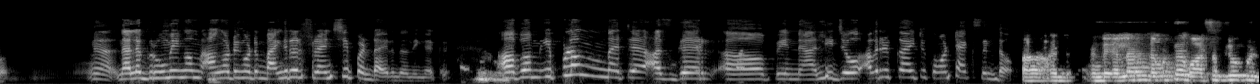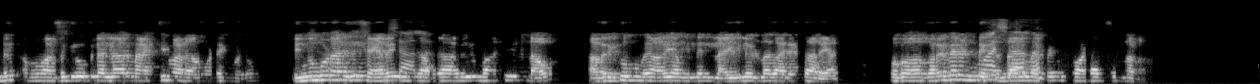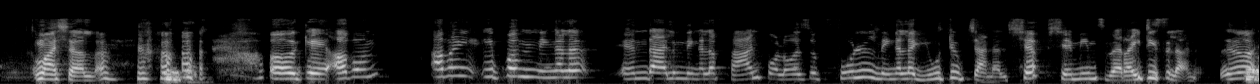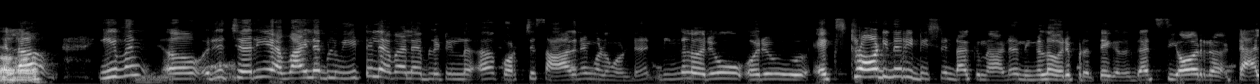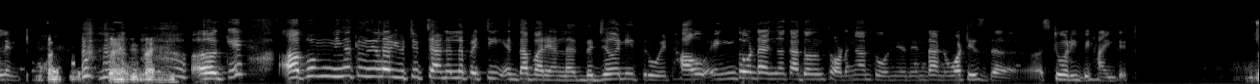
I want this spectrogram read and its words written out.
നല്ല ഗ്രൂമിങ്ങും അങ്ങോട്ടും ഇങ്ങോട്ടും ഭയങ്കര ഒരു ഫ്രണ്ട്ഷിപ്പ് ഉണ്ടായിരുന്നു നിങ്ങൾക്ക്. അപ്പം ഇപ്പോഴും മറ്റേ അസ്ഗർ പിന്നെ ലിജോ അവരൊക്കെ ആയിട്ട് കോണ്ടാക്ട്സ് ഉണ്ടോ? എല്ലാരും ഉണ്ട്, ഉണ്ട്. എല്ലാവരും നമുക്ക് വാട്സപ്പ് ഗ്രൂപ്പ് ഉണ്ട്. അപ്പൊ വാട്സപ്പ് ഗ്രൂപ്പിൽ എല്ലാവരും ആക്റ്റീവ് ആണ് അങ്ങോട്ടും ഇങ്ങോട്ടും. ഇന്നും കൂടെ ഇത് ഷെയർ ചെയ്തിട്ട് ആരെങ്കിലും ബാക്കിയുണ്ടാവും അവർക്കും അറിയാം. ഇന്ന് ലൈവിലുള്ള കാര്യമൊക്കെ അറിയാം. അപ്പൊ കുറെ പേരുണ്ട്. എന്തായാലും കോൺടാക്ട്സ് ഉള്ളതാണ്. മാഷാല്ല ഓക്കെ അപ്പം അപ്പം ഇപ്പം നിങ്ങൾ എന്തായാലും നിങ്ങളുടെ ഫാൻ ഫോളോവേഴ്സ് ഫുൾ നിങ്ങളുടെ യൂട്യൂബ് ചാനൽ ഷെഫ് ഷെമീംസ് വെറൈറ്റീസിലാണ് എല്ലാ ഈവൻ ഒരു ചെറിയ അവൈലബിൾ വീട്ടിൽ അവൈലബിലിറ്റി ഉള്ള കുറച്ച് സാധനങ്ങൾ കൊണ്ട് നിങ്ങൾ ഒരു ഒരു എക്സ്ട്രോർഡിനറി ഡിഷ് ഉണ്ടാക്കുന്നതാണ് നിങ്ങളുടെ ഒരു പ്രത്യേകത. ദാറ്റ്സ് യുവർ ടാലന്റ് ഓക്കെ അപ്പം നിങ്ങൾക്ക് നിങ്ങളുടെ യൂട്യൂബ് ചാനലിനെ പറ്റി എന്താ പറയാനുള്ളത്? The journey through it how എന്തുകൊണ്ടാണ് നിങ്ങൾക്ക് അതൊന്നും തുടങ്ങാൻ തോന്നിയത്? എന്താണ്? What is the story behind it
